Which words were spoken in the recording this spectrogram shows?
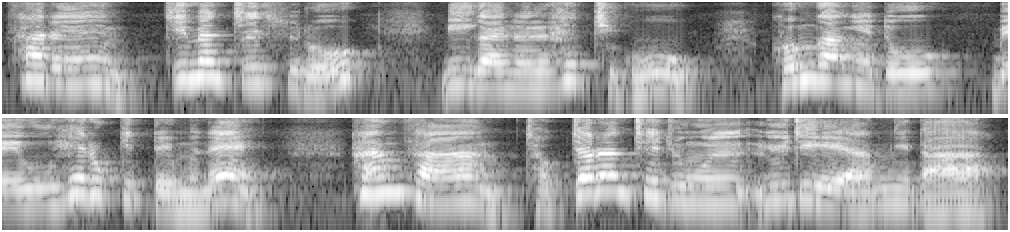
살은 찌면 찔수록 미간을 해치고 건강에도 매우 해롭기 때문에 항상 적절한 체중을 유지해야 합니다.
